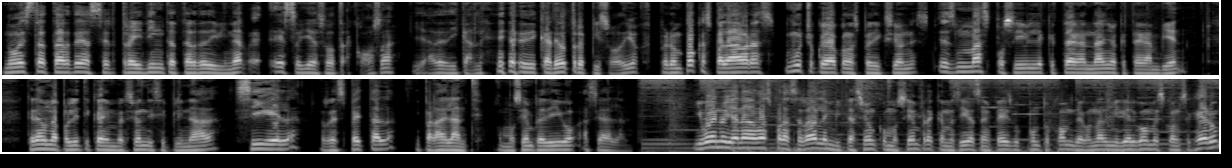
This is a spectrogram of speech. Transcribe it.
No es tratar de hacer trading, tratar de adivinar. Eh, eso ya es otra cosa. Ya dedicarle, dedicaré otro episodio. Pero en pocas palabras, mucho cuidado con las predicciones. Es más posible que te hagan daño que te hagan bien. Crea una política de inversión disciplinada. Síguela, respétala y para adelante. Como siempre digo, hacia adelante. Y bueno, ya nada más para cerrar la invitación, como siempre, a que me sigas en facebook.com diagonal Miguel Gómez Consejero.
